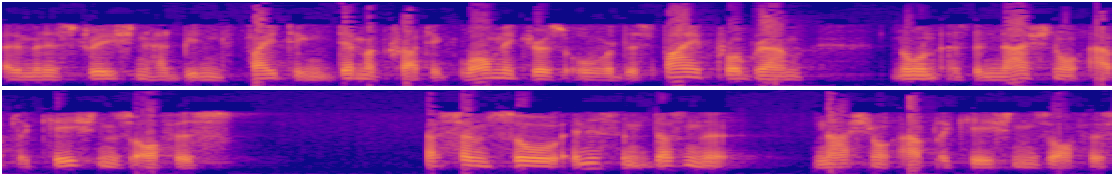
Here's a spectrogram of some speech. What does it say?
administration had been fighting Democratic lawmakers over the spy program known as the National Applications Office. That sounds so innocent, doesn't it? National Applications Office.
